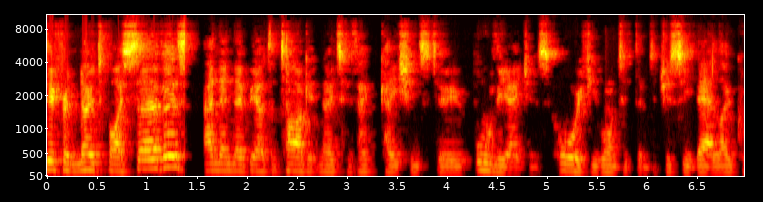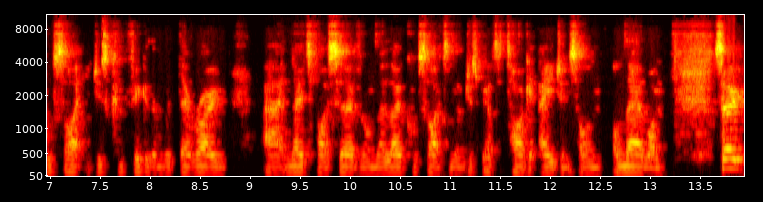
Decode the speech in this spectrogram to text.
different notify servers, and then they'd be able to target notifications to all the agents. Or if you wanted them to just see their local site, you just configure them with their own uh, notify server on their local site, and they'll just be able to target agents on on their one. So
